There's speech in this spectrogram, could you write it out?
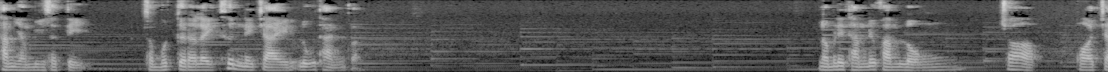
ทำอย่างมีสติ สมมุติเกิดอะไรขึ้นในใจรู้ทันก่อน เราไม่ได้ทำด้วยความหลงชอบพอใจ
